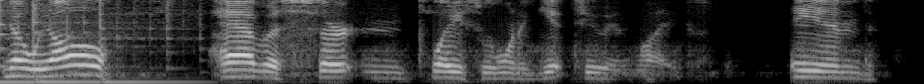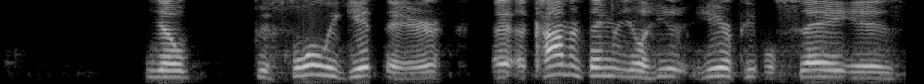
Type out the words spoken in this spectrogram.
You know, we all have a certain place we want to get to in life. And you know, before we get there, a, a common thing that you'll hear, hear people say is,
